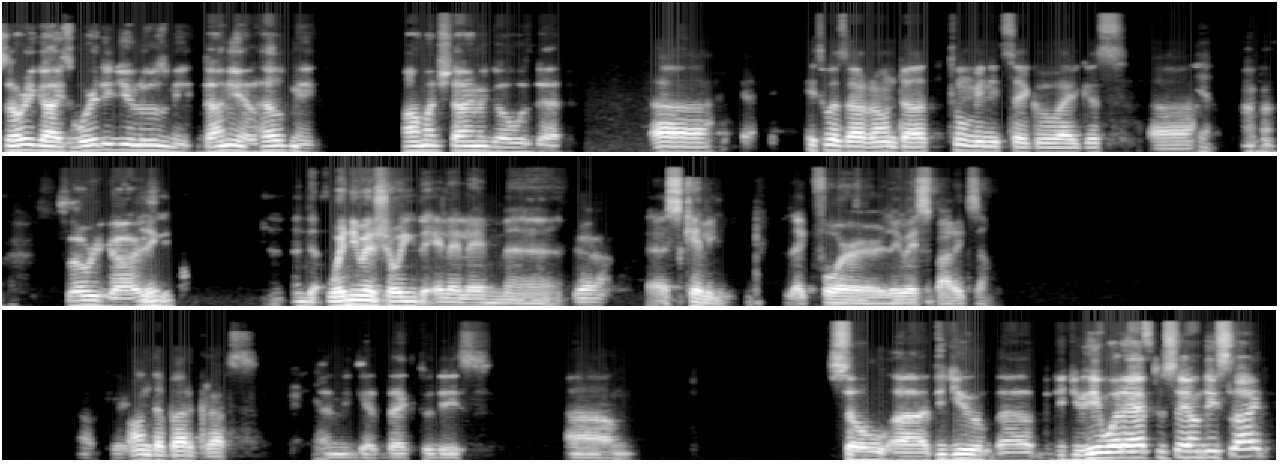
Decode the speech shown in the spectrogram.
Sorry, guys, where did you lose me? Daniel, help me. How much time ago was that? Uh, it was around uh, two minutes ago, I guess. Uh, Sorry, guys. think, and when you were showing the LLM uh, yeah. uh, scaling, like for the US bar exam, Okay, On the bar graphs. let me get back to this. Um, so, uh, did you uh, did you hear what I have to say on this slide?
